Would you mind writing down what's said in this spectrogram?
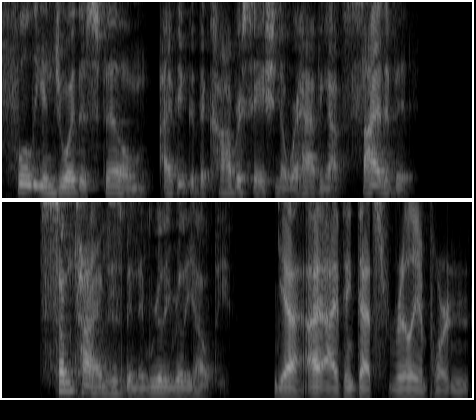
fully enjoy this film, I think that the conversation that we're having outside of it sometimes has been really, really healthy. Yeah, I, I think that's really important.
